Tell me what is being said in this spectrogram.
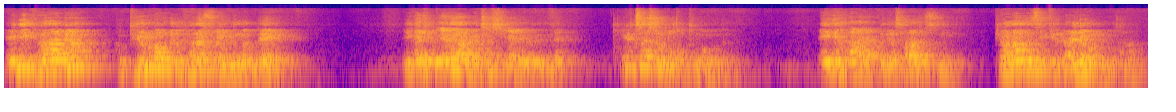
n이 변하면 그 비율 관계도 변할 수가 있는 건데. 이게 지금 n가 몇 차씩이야? 이랬는데 1차씩을 놓고 푼 거거든. N이 하나 약분되어 사라졌으니 변하는 새끼를 날려버린 거잖아.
